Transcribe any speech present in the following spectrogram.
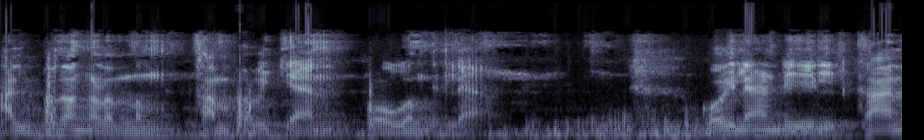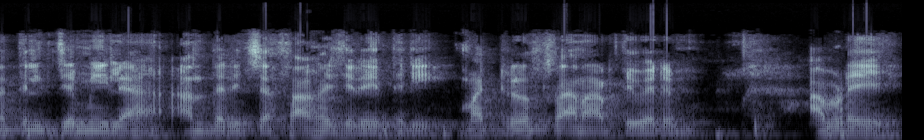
അത്ഭുതങ്ങളൊന്നും സംഭവിക്കാൻ പോകുന്നില്ല. കൊയിലാണ്ടിയിൽ കാനത്തിൽ ജമീല അന്തരിച്ച സാഹചര്യത്തിൽ മറ്റൊരു സ്ഥാനാർത്ഥി വരും. അവിടെ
